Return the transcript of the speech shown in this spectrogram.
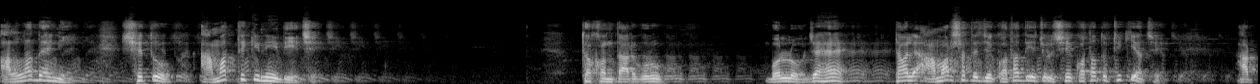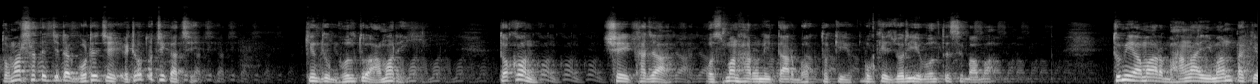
আল্লাহ দেয়নি, সে তো আমার থেকে নিয়ে দিয়েছে। তখন তার গুরু বলল, যে হ্যাঁ তাহলে আমার সাথে যে কথা দিয়েছিল, সেই কথা তো ঠিকই আছে। আর তোমার সাথে যেটা ঘটেছে, এটাও তো ঠিক আছে। কিন্তু ভুল তো আমারই। তখন সেই খাজা ওসমান হারুনি তার ভক্তকে বুকে জড়িয়ে বলতেছে, বাবা, তুমি আমার ভাঙা ইমানটাকে,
